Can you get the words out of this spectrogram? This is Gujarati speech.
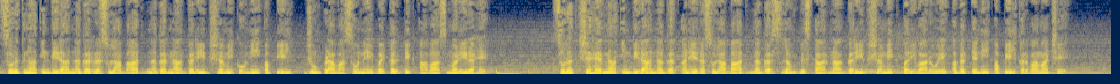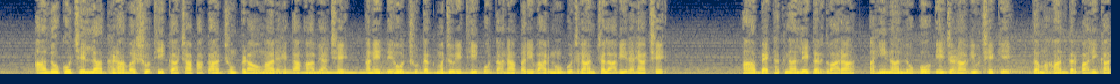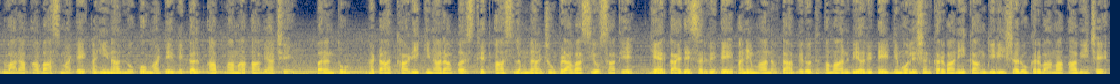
સુરતના ઇન્દિરાનગર રસુલાબાદ નગરના ગરીબ શ્રમિકોની અપીલ, ઝૂંપડાવાસોને વૈકલ્પિક આવાસ મળી રહે. સુરત શહેરના ઇન્દિરાનગર અને રસુલાબાદ નગર સ્લમ વિસ્તારના ગરીબ શ્રમિક પરિવારોએ અગત્યની અપીલ કરવામાં છે. આ લોકો છેલ્લા ઘણા વર્ષોથી કાચા પાકા ઝૂંપડાઓમાં રહેતા આવ્યા છે અને તેઓ છૂટક મજૂરીથી પોતાના પરિવારનું ગુજરાન ચલાવી રહ્યા છે. આ બેઠકના લેટર દ્વારા અહીંના લોકો એ જણાવ્યું છે કે, ત મહાનગરપાલિકા દ્વારા આવાસ માટે અહીંના લોકો માટે વિકલ્પ આપવામાં આવ્યા છે, પરંતુ ભટા ખાડી કિનારા પર સ્થિત આ ઝૂંપડાવાસીઓ સાથે ગેરકાયદેસર રીતે અને માનવતા વિરુદ્ધ અમાનવીય રીતે ડિમોલિશન કરવાની કામગીરી શરૂ કરવામાં આવી છે.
